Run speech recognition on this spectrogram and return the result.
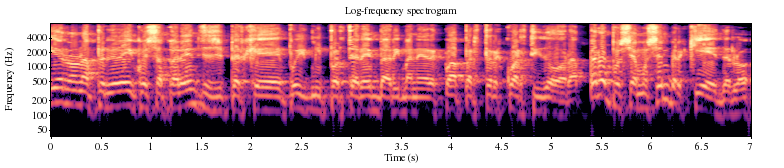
io non aprirei questa parentesi perché poi mi porterebbe a rimanere qua per tre quarti d'ora, però possiamo sempre chiederlo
